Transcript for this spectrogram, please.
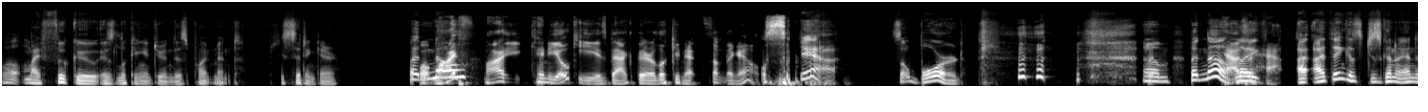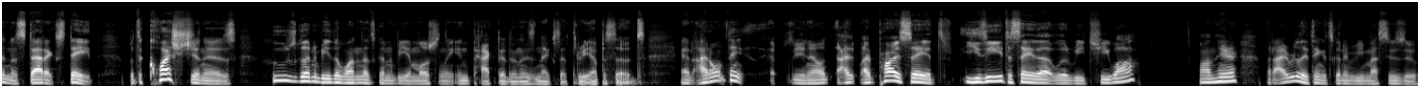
Well, my Fuku is looking at you in disappointment. She's sitting here. But Well, no, my my Kenioki is back there looking at something else. yeah, so bored. um, but no, like. I, I think it's just going to end in a static state. But the question is, who's going to be the one that's going to be emotionally impacted in these next three episodes? And I don't think, you know, I, I'd probably say it's easy to say that would be Chiwa on here, but I really think it's going to be Masuzu.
